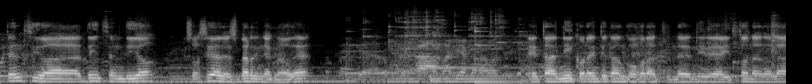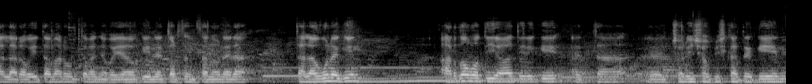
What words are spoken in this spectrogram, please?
atentzioa deitzen dio, sozial desberdinak daude, Eta nik oraintekan gogoratzen da nire aitona nola, laro mar urte baino gehiagokin etortzen zan onera. Eta lagunekin ardo botila bat iriki eta e, txorixo pixkatekin,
